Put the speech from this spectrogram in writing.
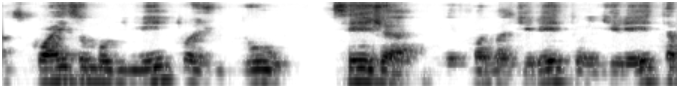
as quais o movimento ajudou, seja de forma direta ou indireta,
